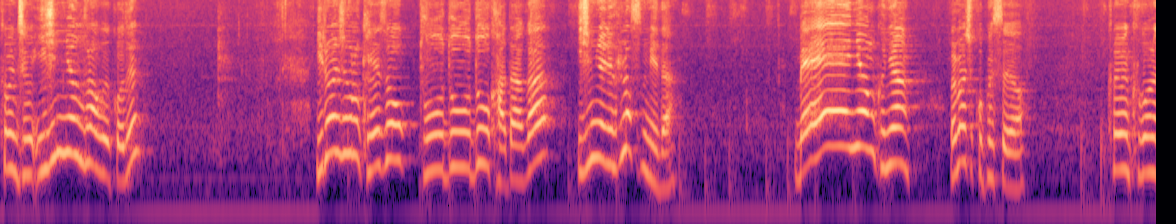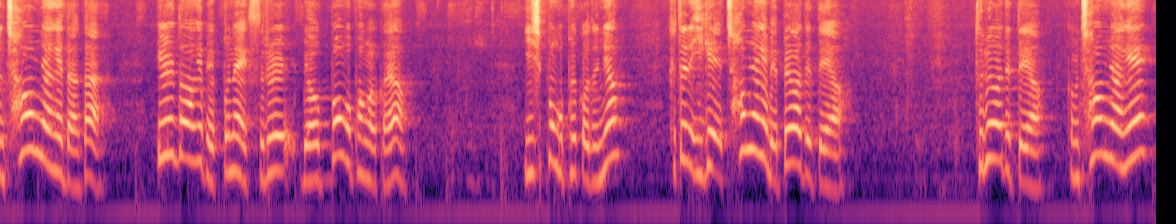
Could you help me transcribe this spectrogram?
그러면 지금 20년 후라고 했거든? 이런 식으로 계속 두두두 가다가 20년이 흘렀습니다. 매년 그냥 얼마씩 곱했어요. 그러면 그거는 처음 양에다가 1 더하기 100분의 x를 몇 번 곱한 걸까요? 20번 곱했거든요. 그때는 이게 처음 양의 몇 배가 됐대요? 두 배가 됐대요. 그럼 처음 양의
